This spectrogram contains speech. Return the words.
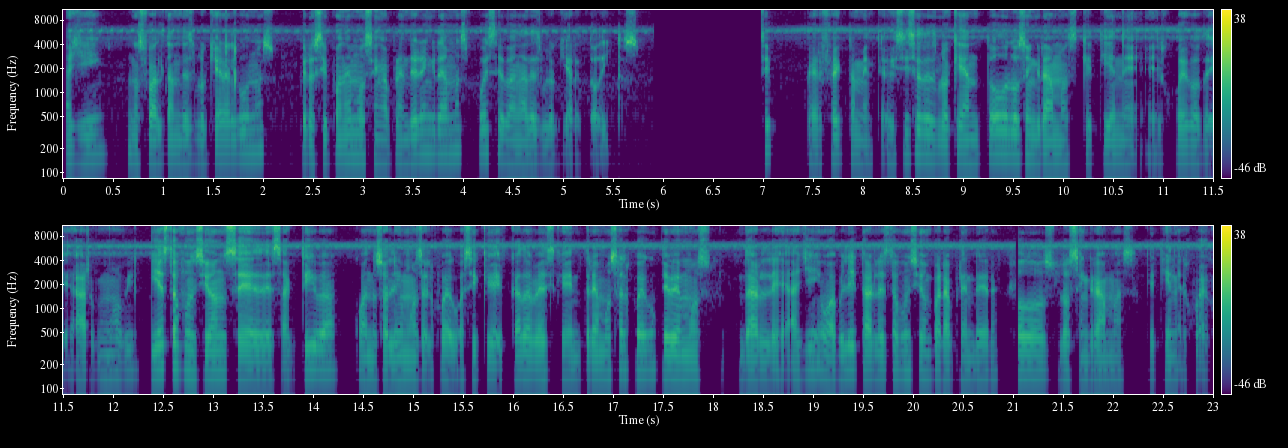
Allí nos faltan desbloquear algunos, pero si ponemos en aprender engramas, pues se van a desbloquear toditos. Perfectamente, así se desbloquean todos los engramas que tiene el juego de ARC móvil y esta función se desactiva cuando salimos del juego, así que cada vez que entremos al juego debemos darle allí o habilitarle esta función para aprender todos los engramas que tiene el juego.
